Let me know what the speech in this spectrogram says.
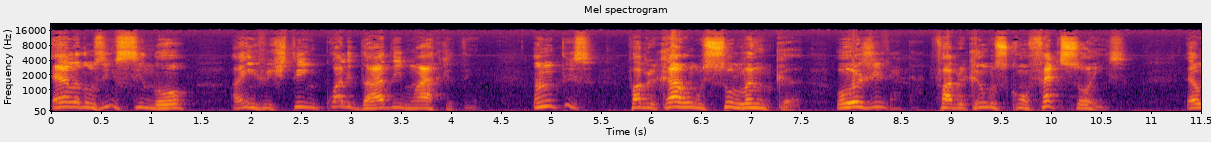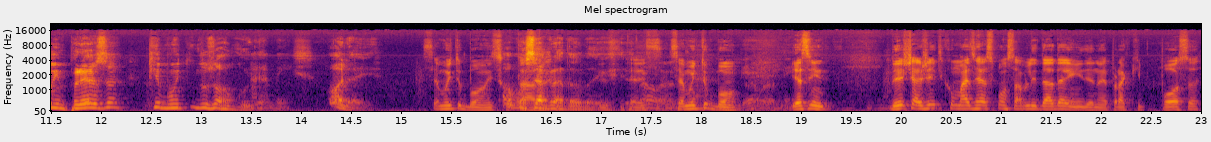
Ela nos ensinou a investir em qualidade e marketing. Antes fabricávamos sulanca, hoje é fabricamos confecções. É uma empresa que muito nos orgulha. Parabéns. Olha aí. Isso é muito bom escutar. Você agradando aí. Isso, é, isso é muito bom. E assim, deixa a gente com mais responsabilidade ainda, né? Para que possa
